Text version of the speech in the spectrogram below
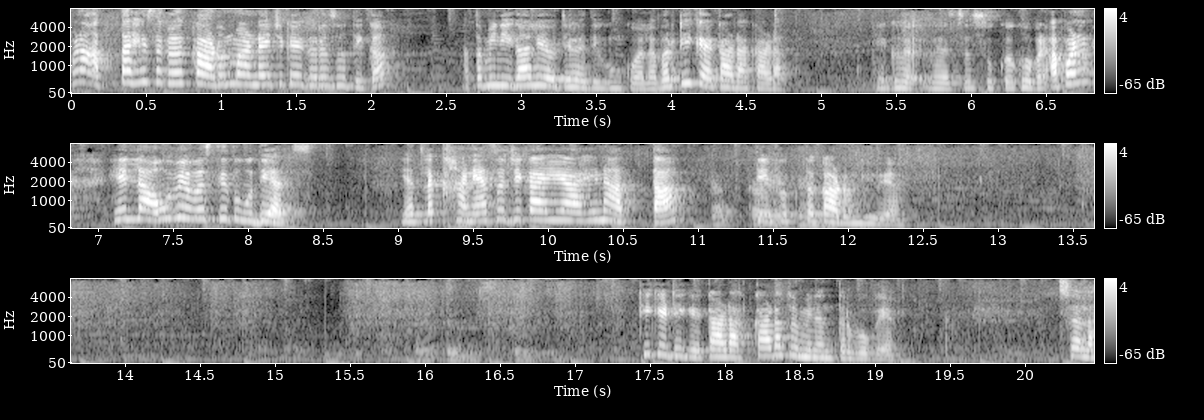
पण आता हे सगळं काढून मांडायची काय गरज होती का? आता मी निघाली होती हळदी कुंकवाला. बरं ठीक आहे काढा काढा. हे घर घरचं सुकं खोबरं. आपण हे लावू व्यवस्थित उद्याच. यातलं खाण्याचं जे काही आहे ना आत्ता ते फक्त? काढून घेऊया. ठीक आहे ठीक आहे. काढा काढा तुम्ही नंतर बघूया. चला.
